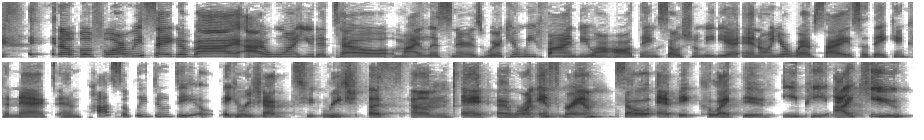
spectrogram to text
so before we say goodbye, I want you to tell my listeners where can we find you on all things social media and on your website so they can connect and possibly do deals. They can reach out to reach us um, at uh, we're on Instagram, so Epiq Collective E P I Q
